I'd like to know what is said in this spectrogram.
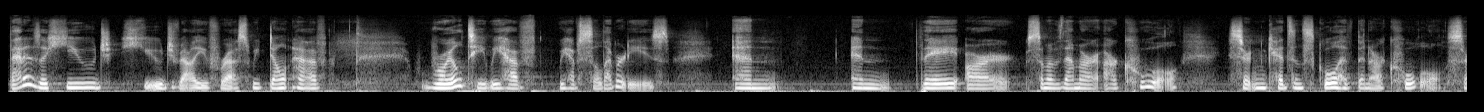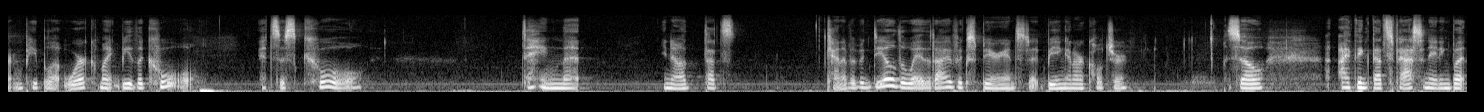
That is a huge, huge value for us. We don't have royalty, we have we have celebrities, and and they are some of them are are cool. Certain kids in school have been our cool. Certain people at work might be the cool. It's this cool thing that, you know, that's kind of a big deal the way that I've experienced it being in our culture. So I think that's fascinating. But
